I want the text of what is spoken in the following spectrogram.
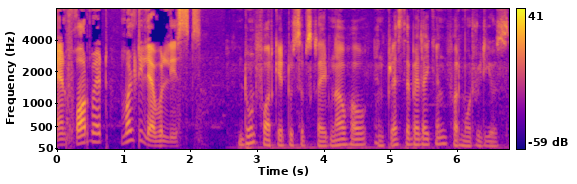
and format multi-level lists. Don't forget to subscribe KnowHow and press the bell icon for more videos.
